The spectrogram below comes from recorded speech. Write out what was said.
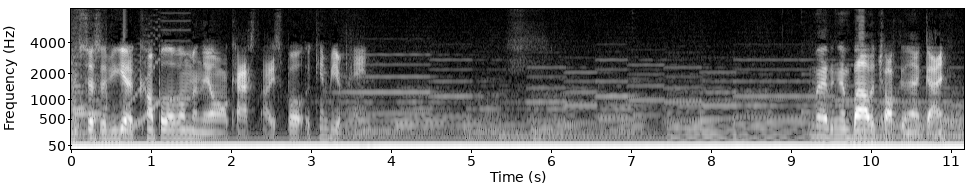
It's just if you get a couple of them and they all cast Ice Bolt, it can be a pain. I'm not even gonna bother talking to that guy.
